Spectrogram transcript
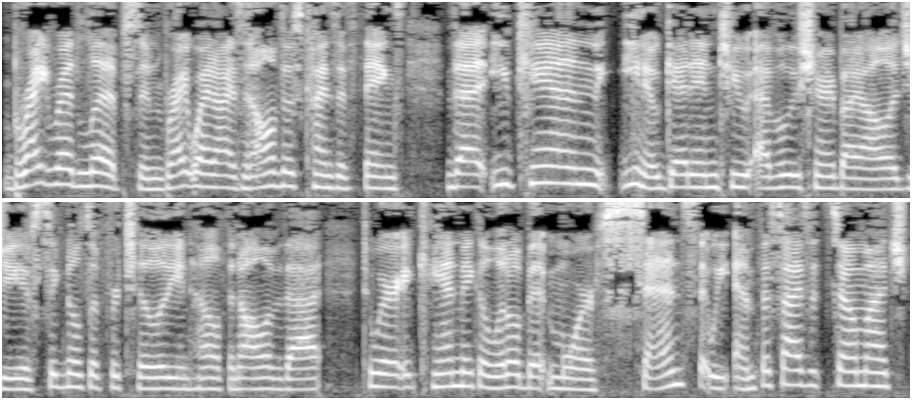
bright red lips and bright white eyes and all of those kinds of things that you can, you know, get into evolutionary biology of signals of fertility and health and all of that to where it can make a little bit more sense that we emphasize it so much.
